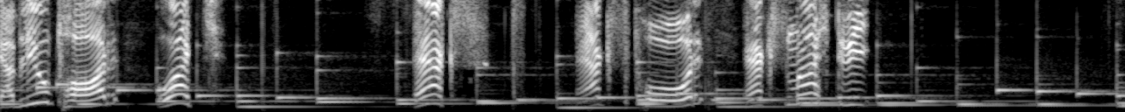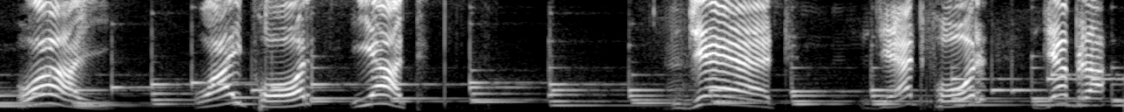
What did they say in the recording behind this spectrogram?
W for watch X X for Xmas tree Y. Y for yacht. Jet. Jet for zebra.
